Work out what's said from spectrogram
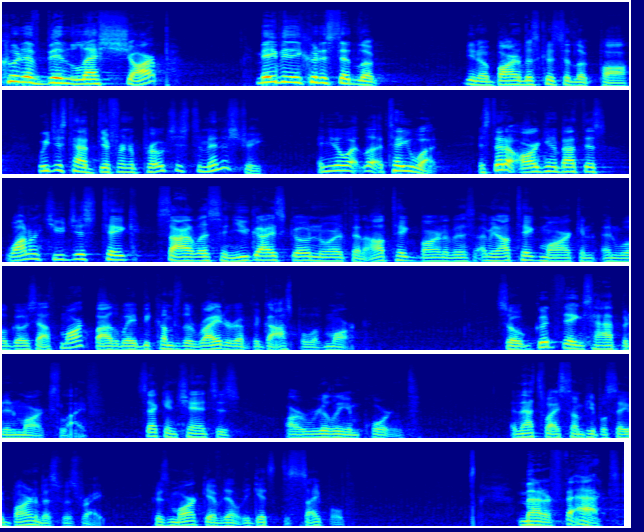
could have been less sharp. Maybe they could have said, look, you know, Barnabas could have said, look, Paul, we just have different approaches to ministry. And you know what? I'll tell you what. Instead of arguing about this, why don't you just take Silas and you guys go north and I'll take Barnabas. I mean, I'll take Mark and, and we'll go south. Mark, by the way, becomes the writer of the Gospel of Mark. So good things happen in Mark's life. Second chances are really important. And that's why some people say Barnabas was right, because Mark evidently gets discipled. Matter of fact,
